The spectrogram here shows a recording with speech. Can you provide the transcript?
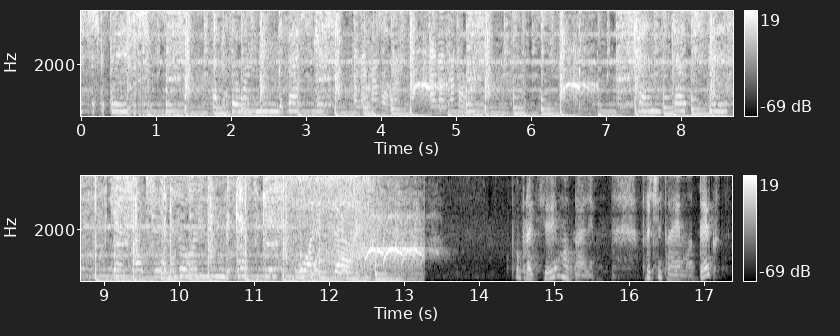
Bish. Попрацюємо далі. Прочитаємо текст,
